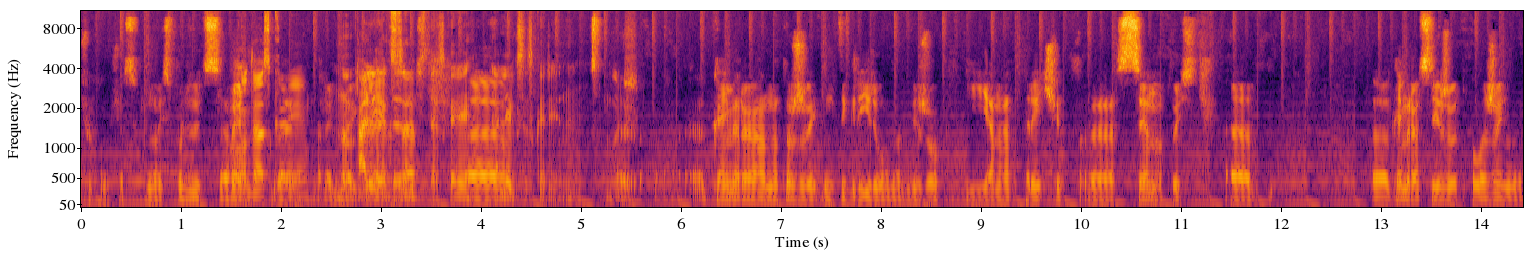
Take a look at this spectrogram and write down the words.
что там сейчас кино используется. Red, ну да, скорее. Да, Red, ну, Alexa. Да, скорее. Uh, Alexa скорее. Да, камера, она тоже интегрирована в движок, и она тречит э, сцену, то есть э, Э, камера отслеживает положение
